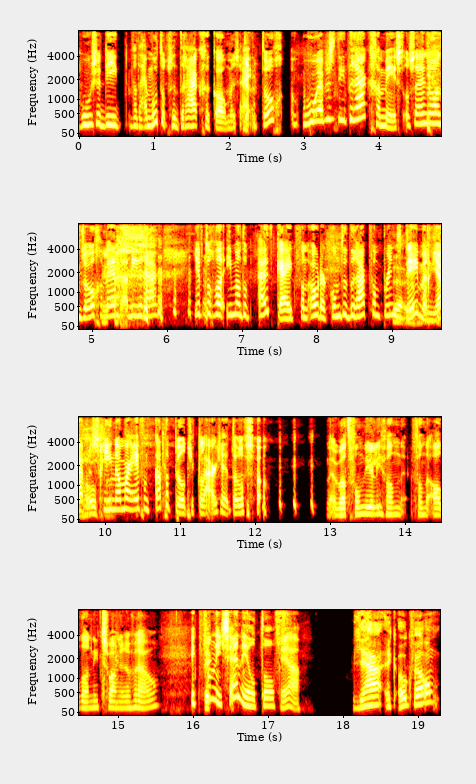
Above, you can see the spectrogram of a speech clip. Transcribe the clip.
hoe ze die... Want hij moet op zijn draak gekomen zijn, Ja. toch? Hoe hebben ze die draak gemist? Of zijn ze gewoon zo gewend aan die draak? Je hebt toch wel iemand op uitkijk van... Oh, daar komt de draak van Prins Ja, Damon. Ja, hopen. misschien dan maar even een katapultje klaarzetten of zo. Wat vonden jullie van, van de al dan niet zwangere vrouw? Ik vond die scène heel tof. Ja. Ja, ik ook wel.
